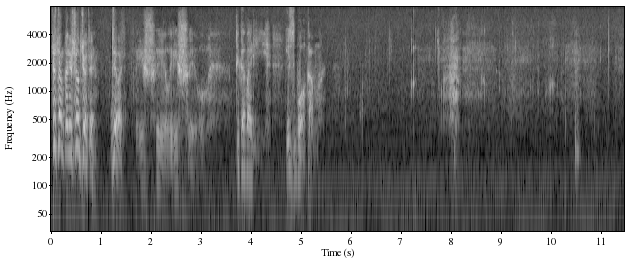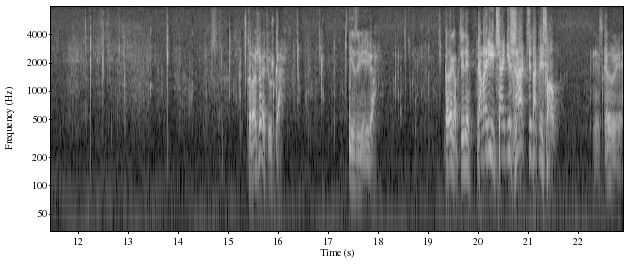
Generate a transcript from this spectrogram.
Ты сам-то решил, что тебе делать? Решил, решил. Ты говори. И с Богом. Хороша чушка. Изви ее. Когда коптили? Говори, чай не жрать сюда пришел. Не скажи.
